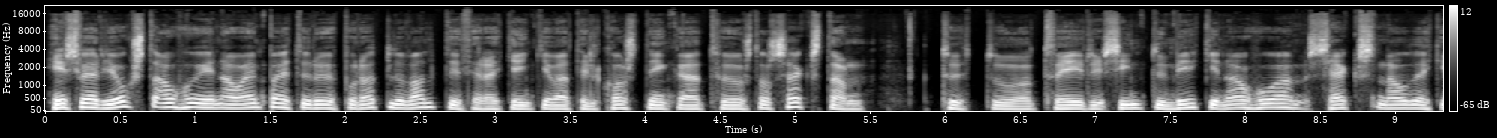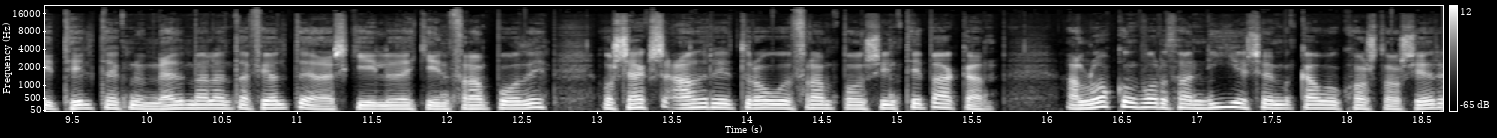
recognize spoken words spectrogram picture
Hins vegar jógst áhugin á ennbætturu upp úr öllu valdi þegar gengi var til kostninga 2016. 22 síndu mikinn áhuga, 6 náðu ekki tilteknum meðmælandafjöldi eða skiluð ekki inn frambóði og 6 aðri dróðu frambóð sín tilbaka. Að lokum voru það nýju sem gáðu kost á sér.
